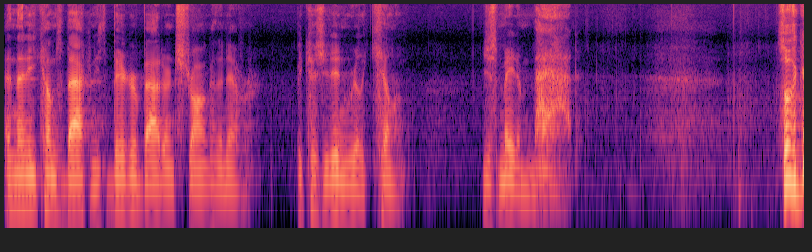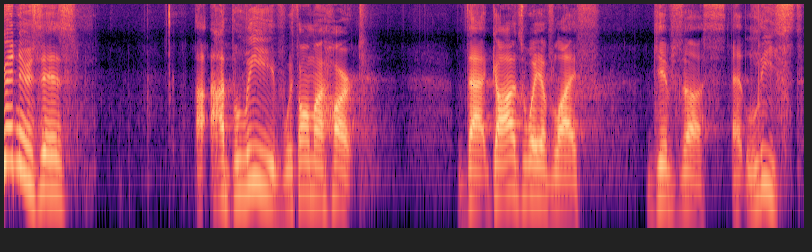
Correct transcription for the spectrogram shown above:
and then he comes back and he's bigger, badder, and stronger than ever because you didn't really kill him. You just made him mad. So the good news is, I believe with all my heart that God's way of life gives us at least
